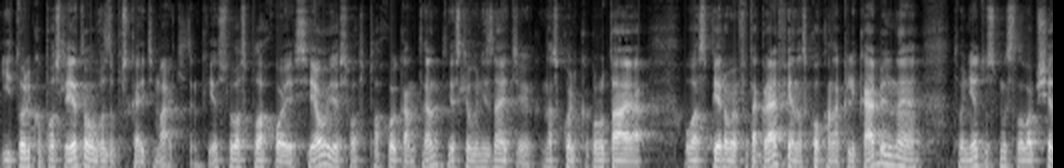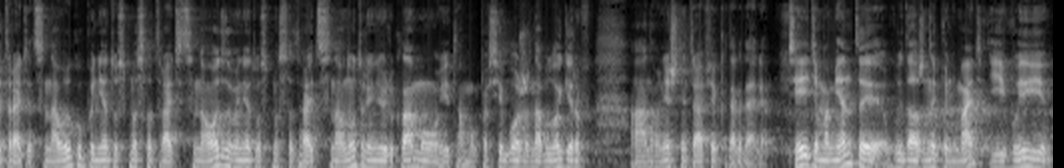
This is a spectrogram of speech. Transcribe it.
И только после этого вы запускаете маркетинг. Если у вас плохое SEO, если у вас плохой контент, если вы не знаете, насколько крутая у вас первая фотография, насколько она кликабельная, то нету смысла вообще тратиться на выкупы, нету смысла тратиться на отзывы, нету смысла тратиться на внутреннюю рекламу и там, упаси боже, на блогеров, а, на внешний трафик и так далее. Все эти моменты вы должны понимать, и вы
